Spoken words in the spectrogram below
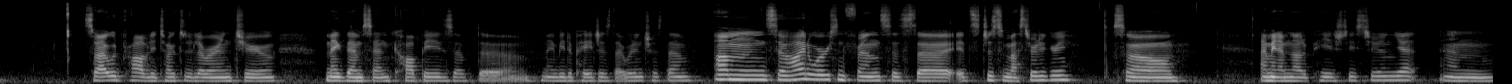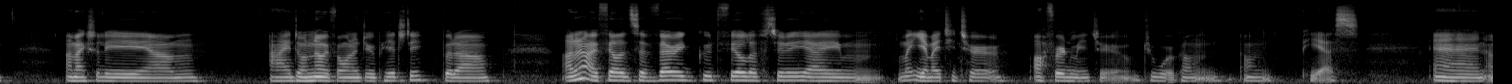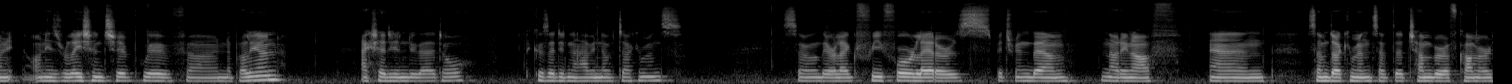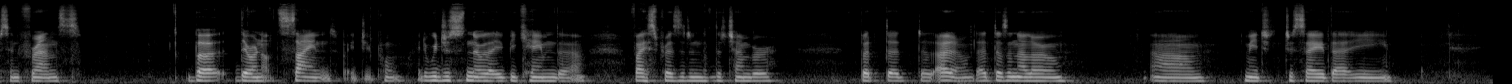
So I would probably talk to the librarian to make them send copies of the maybe the pages that would interest them. Um, so how it works in France is uh, it's just a master degree. So, I mean, I'm not a PhD student yet, and I'm actually um, I don't know if I want to do a PhD, but uh, I don't know. I feel it's a very good field of study. I my, yeah, my teacher offered me to to work on on PS and on, on his relationship with uh, Napoleon Actually, I didn't do that at all because I didn't have enough documents. So there are like three, four letters between them, not enough, and some documents at the Chamber of Commerce in France. But they are not signed by Dupont. We just know that he became the vice president of the chamber. But that, that I don't know. That doesn't allow um, me to, to say that he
